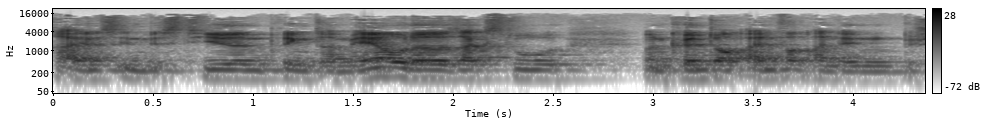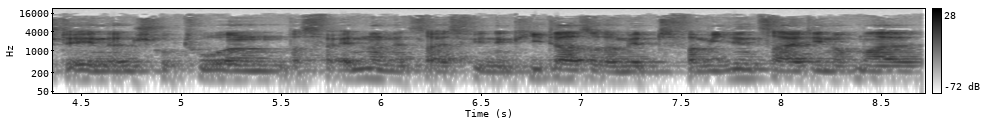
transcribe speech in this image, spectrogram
reines Investieren bringt da mehr oder sagst du, man könnte auch einfach an den bestehenden Strukturen was verändern, jetzt sei es wie in den Kitas oder mit Familienzeit, die nochmal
